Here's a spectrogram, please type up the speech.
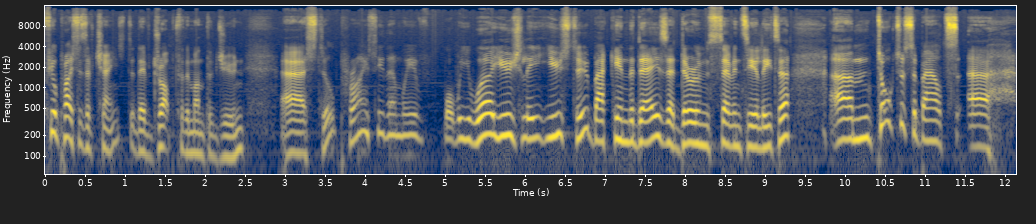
fuel prices have changed. They've dropped for the month of June. Uh, still pricey than we've what we were usually used to back in the days at dirham 70 a litre. Um, talk to us about uh,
